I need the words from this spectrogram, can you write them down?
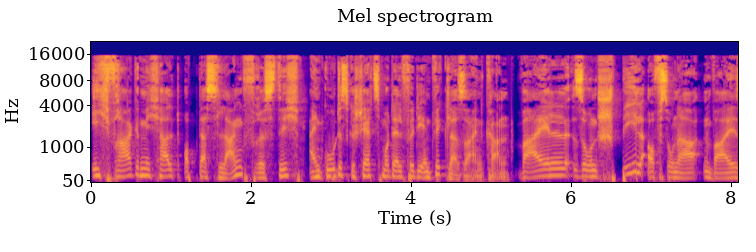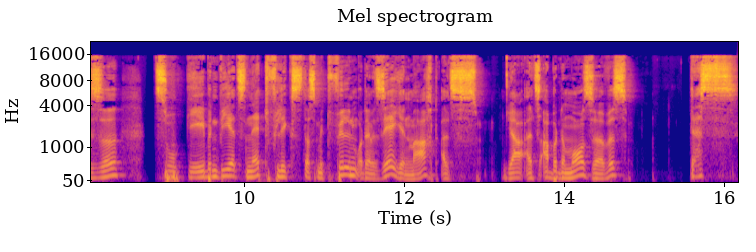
Ich frage mich halt, ob das langfristig ein gutes Geschäftsmodell für die Entwickler sein kann. Weil so ein Spiel auf so eine Art und Weise zu geben, wie jetzt Netflix das mit Film oder Serien macht, als, ja, als Abonnementservice, das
